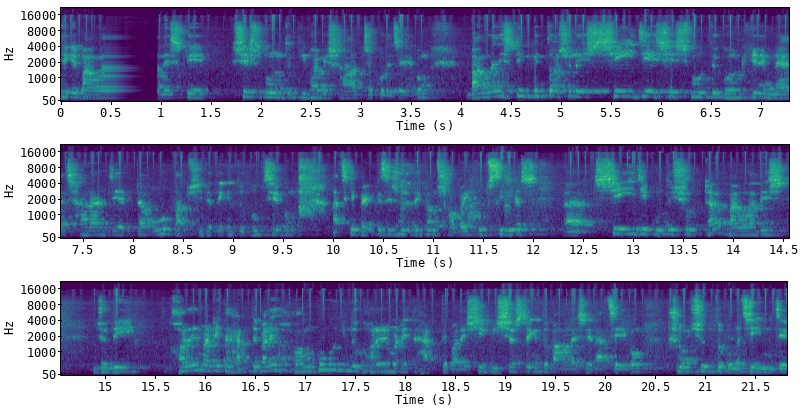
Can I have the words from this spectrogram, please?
থেকে বাংলাদেশকে শেষ পর্যন্ত কীভাবে সাহায্য করেছে? এবং বাংলাদেশ টিম কিন্তু আসলে সেই যে শেষ মুহূর্তে গোল খেলে ম্যাচ হারার যে একটা অনুতাপ সেটাতে কিন্তু ভুগছে। এবং আজকে প্র্যাকটিস সেশনে দেখলাম সবাই খুব সিরিয়াস সেই যে প্রতিশোধটা বাংলাদেশ যদি ঘরের মাটিতে হারতে পারে, হংকংও কিন্তু ঘরের মাটিতে হারতে পারে। সেই বিশ্বাসটা কিন্তু বাংলাদেশের আছে। এবং সমীক্ষণ তো বলেছেন যে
